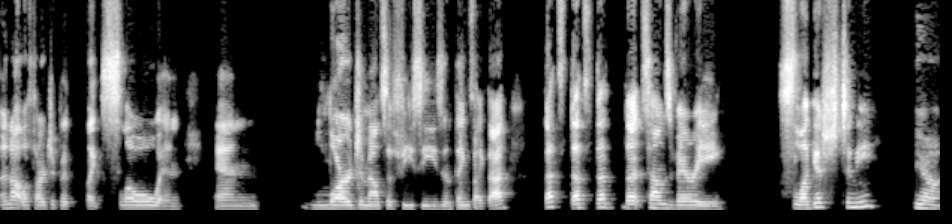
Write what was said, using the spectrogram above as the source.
uh, not lethargic, but like slow and and large amounts of feces and things like that. That's that's that that sounds very sluggish to me Yeah.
